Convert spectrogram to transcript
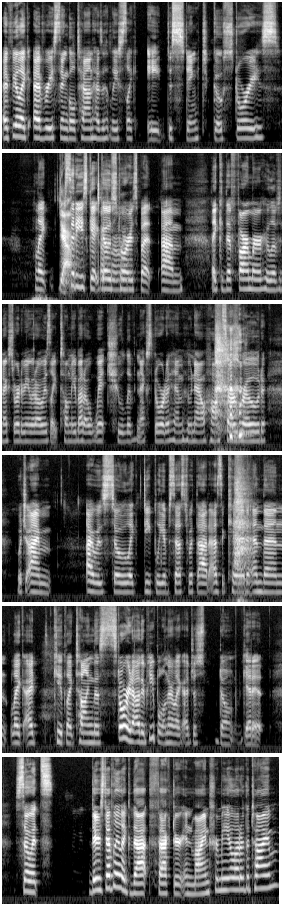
i feel like every single town has at least like eight distinct ghost stories like Yeah, cities get ghost definitely. stories but um like the farmer who lives next door to me would always like tell me about a witch who lived next door to him who now haunts our road which i'm i was so like deeply obsessed with that as a kid and then like i keep like telling this story to other people and they're like i just don't get it. So it's there's definitely like that factor in mind for me a lot of the time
